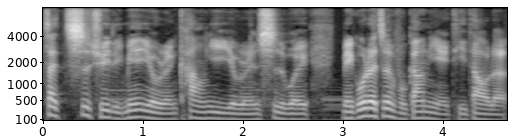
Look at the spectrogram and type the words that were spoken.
在市区里面也有人抗议，有人示威。美国的政府刚刚你也提到了，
